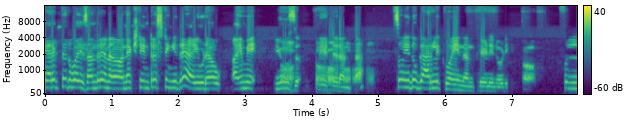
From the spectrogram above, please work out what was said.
ಕ್ಯಾರೆಕ್ಟರ್ ವೈಸ್ ಅಂದ್ರೆ ನೆಕ್ಸ್ಟ್ ಇಂಟ್ರೆಸ್ಟಿಂಗ್ ಇದ್ರೆ I would have I may use later ಅಂತ. ಸೊ ಇದು ಗಾರ್ಲಿಕ್ ವೈನ್ ಅಂತ ಹೇಳಿ ನೋಡಿ. ಫುಲ್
